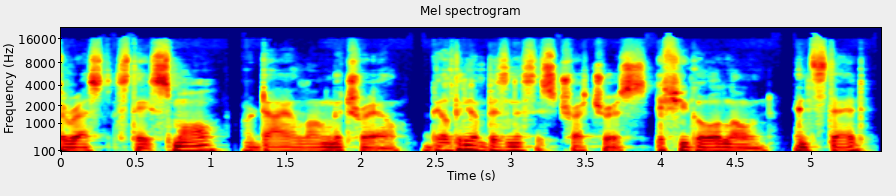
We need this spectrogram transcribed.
The rest stay small or die along the trail. Building a business is treacherous if you go alone. Instead,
